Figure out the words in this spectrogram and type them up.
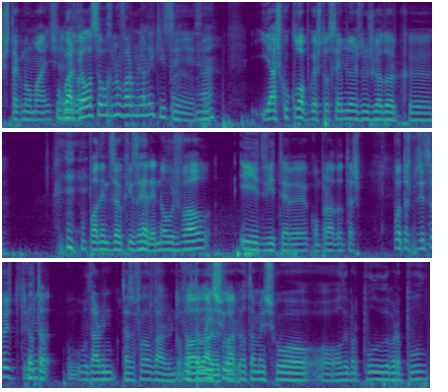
estagnou mais. O Guardiola soube renovar melhor a equipa. Sim, sim. não é? nível- E acho que o Klopp gastou 100 milhões num jogador que podem dizer o que quiserem, não os vale. E devia ter eh, comprado outras, outras posições. Ele determina- tam- o Darwin, estás a falar do Darwin. Ele falar também, Darwin, chegou, claro. ele também chegou ao, ao Liverpool. O Liverpool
